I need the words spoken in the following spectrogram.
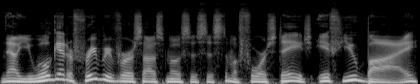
Now, you will get a free reverse osmosis system, a four stage, if you buy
